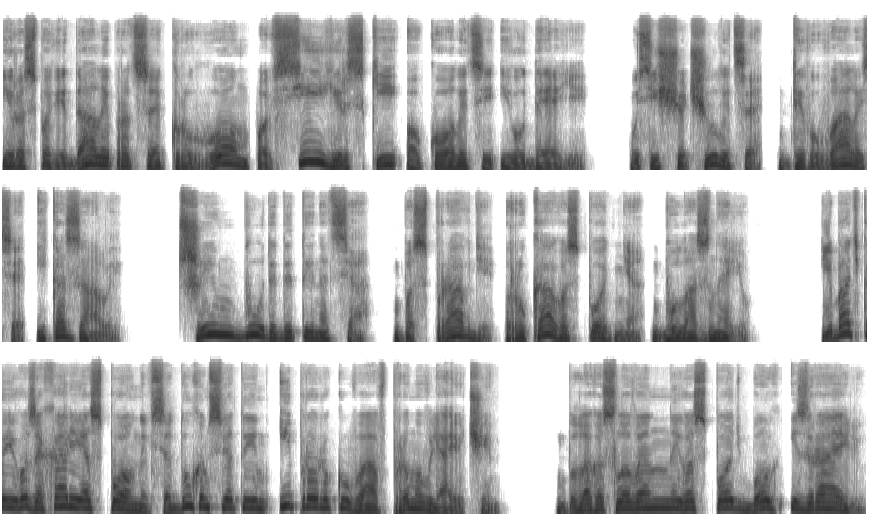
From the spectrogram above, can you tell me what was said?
і розповідали про це кругом по всій гірській околиці Іудеї. Усі, що чули це, дивувалися і казали Чим буде дитина ця? Бо справді рука Господня була з нею. І батько його Захарія сповнився Духом Святим і пророкував, промовляючи Благословенний Господь Бог Ізраїлю,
